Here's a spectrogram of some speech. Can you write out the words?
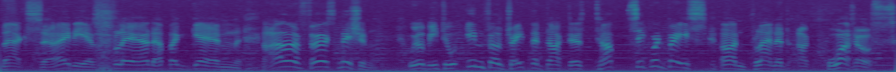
backside, he has flared up again. Our first mission will be to infiltrate the Doctor's top-secret base on planet Aquatos.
